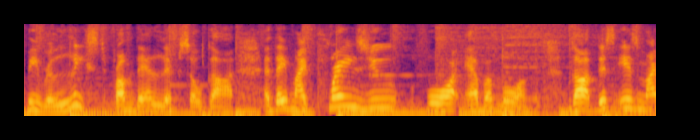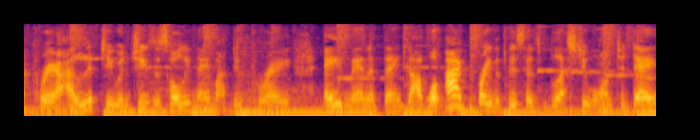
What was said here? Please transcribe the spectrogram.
be released from their lips, oh God, and they might praise you forevermore. God, this is my prayer. I lift you in Jesus' holy name. I do pray. Amen and thank God. Well, I pray that this has blessed you on today,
